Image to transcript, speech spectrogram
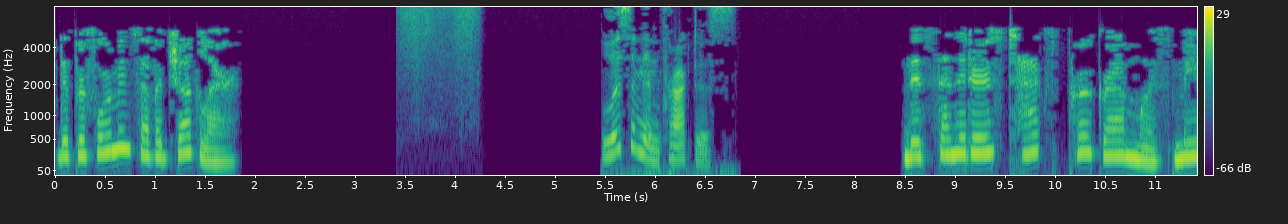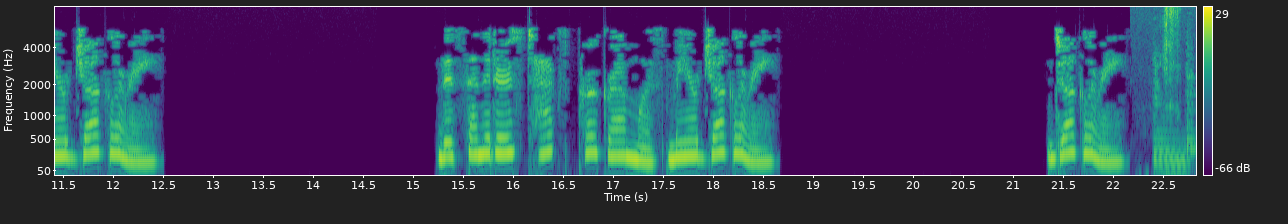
The performance of a juggler. Listen and practice. The senator's tax program was mere jugglery. The senator's tax program was mere jugglery. Jugglery.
